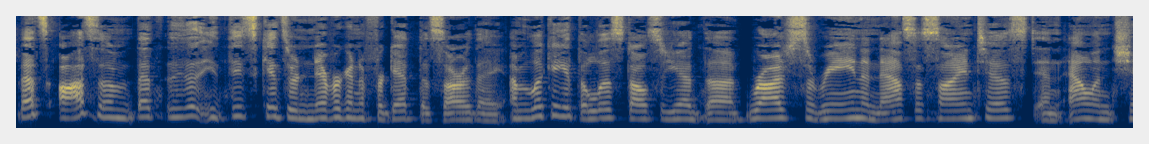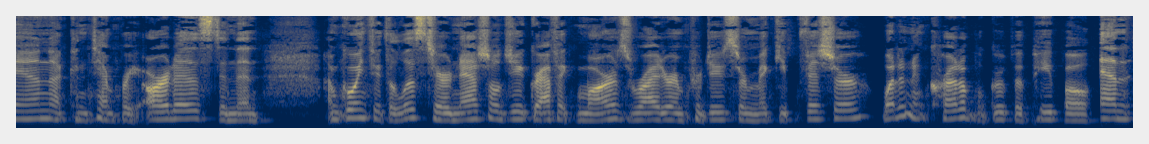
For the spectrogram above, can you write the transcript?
That's awesome. That these kids are never going to forget this, are they? I'm looking at the list also. You had the Raj Sareen, a NASA scientist, and Alan Chin, a contemporary artist. And then I'm going through the list here. National Geographic Mars writer and producer Mickey Fisher. What an incredible group of people. And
